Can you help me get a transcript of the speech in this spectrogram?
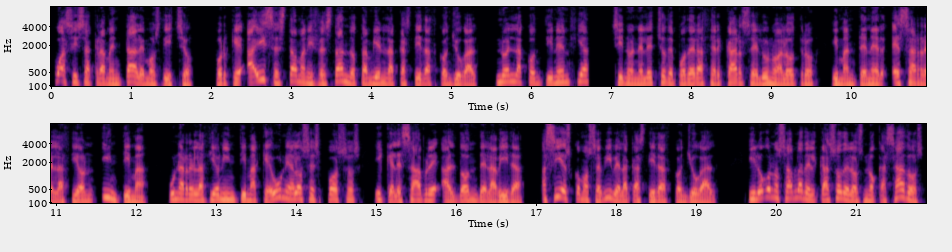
cuasi sacramental, hemos dicho, porque ahí se está manifestando también la castidad conyugal, no en la continencia, sino en el hecho de poder acercarse el uno al otro y mantener esa relación íntima, una relación íntima que une a los esposos y que les abre al don de la vida. Así es como se vive la castidad conyugal. Y luego nos habla del caso de los no casados,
